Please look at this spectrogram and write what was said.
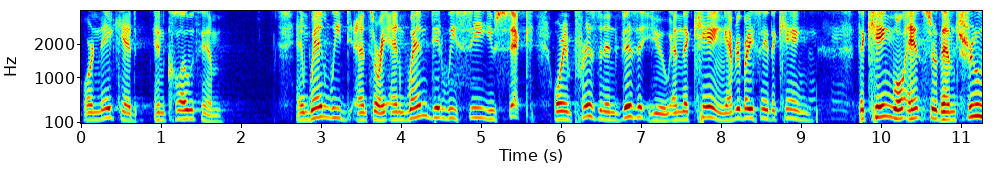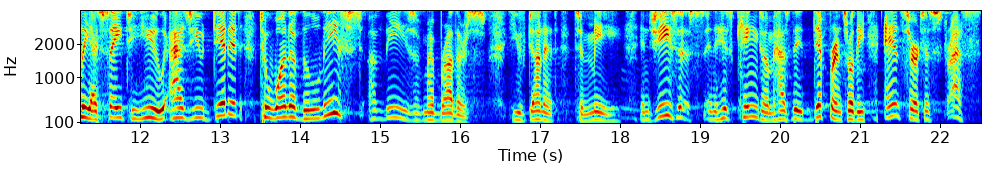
or naked and clothed him? And when we and sorry, and when did we see you sick or in prison and visit you? And the king, everybody say the king. The king. The king will answer them, Truly I say to you, as you did it to one of the least of these of my brothers, you've done it to me. Mm-hmm. And Jesus in his kingdom has the difference or the answer to stress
